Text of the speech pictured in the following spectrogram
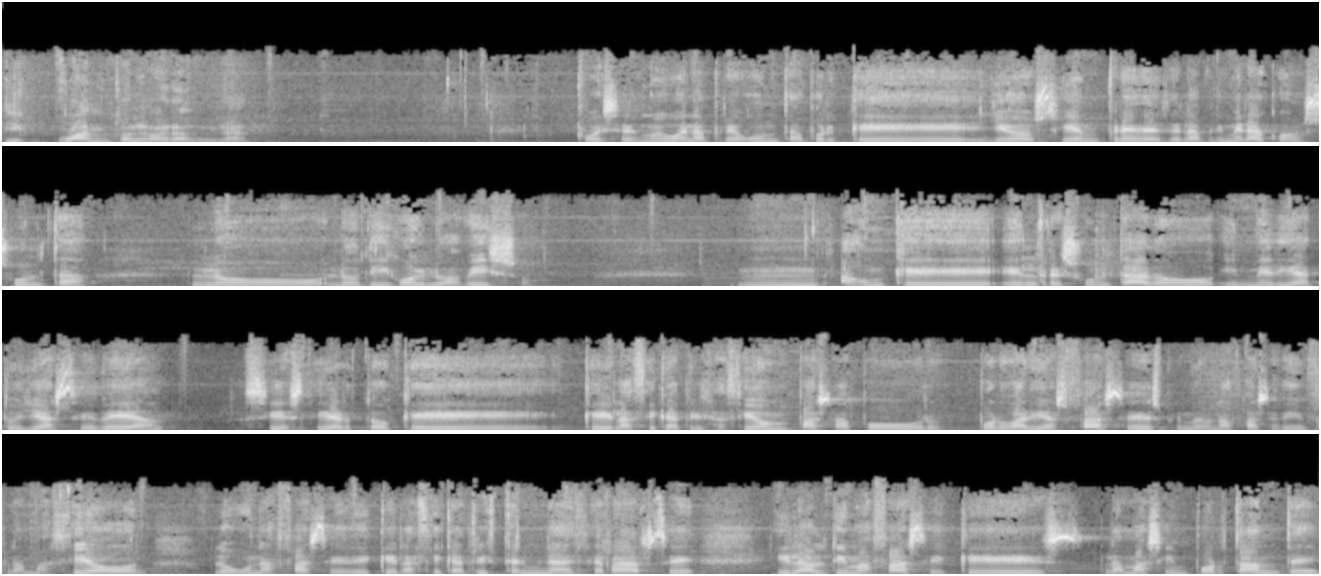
y cuánto le van a durar? Pues es muy buena pregunta, porque yo siempre desde la primera consulta lo, lo digo y lo aviso. Mm, aunque el resultado inmediato ya se vea, Sí es cierto que, la cicatrización pasa por, varias fases, primero una fase de inflamación, luego una fase de que la cicatriz termina de cerrarse y la última fase que es la más importante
